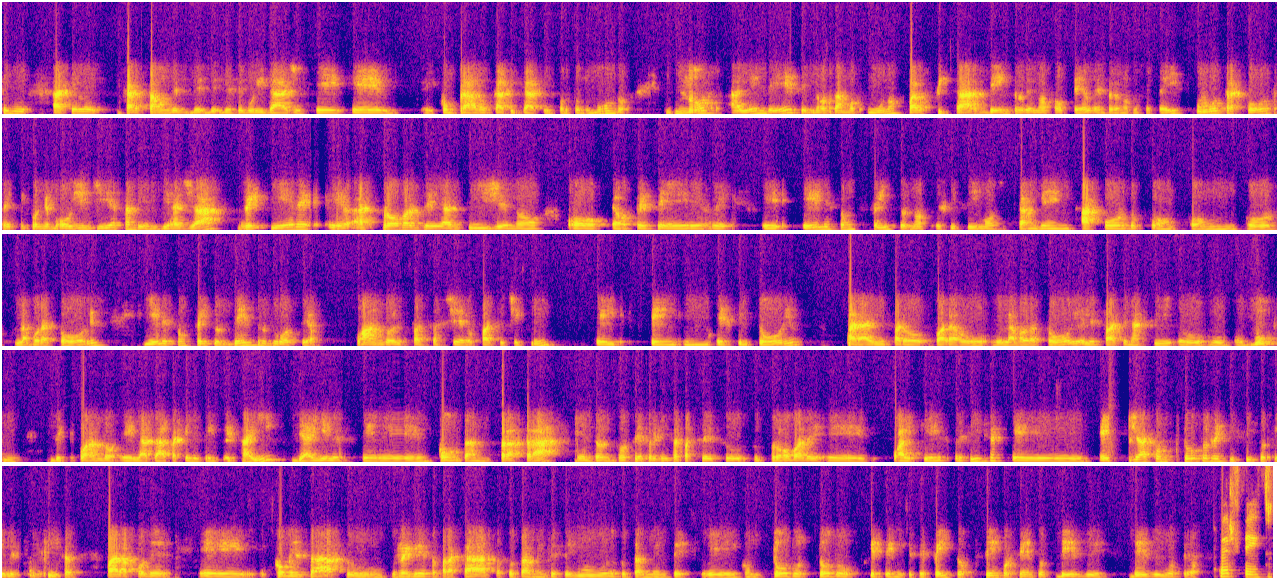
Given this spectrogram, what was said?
aquele cartão de, de, de seguridade eh, que é comprado quase quase por todo mundo, nós, além desse, nós damos um para ficar dentro do nosso hotel, dentro dos nossos hotéis. Outra coisa é que, por exemplo, hoje em dia também, viajar requer eh, as provas de antígeno ou, ou PCR. Eh, eles são feitos, nós fizemos também acordo com, com os laboratórios, e eles são feitos dentro do hotel. Quando o passageiro faz o check-in, ele tem um escritório para ir para para o, o laboratório, eles fazem assim o, o, o, booking de quando é a data que ele tem que sair, e aí eles eh, contam para trás, então você precisa fazer sua, sua prova de eh, qual que eles precisam, eh, já com todo o que eles precisam para poder eh, começar su regresso para casa totalmente seguro, totalmente eh, com todo todo que tem que ser feito, 100% desde desde o hotel. Perfeito.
